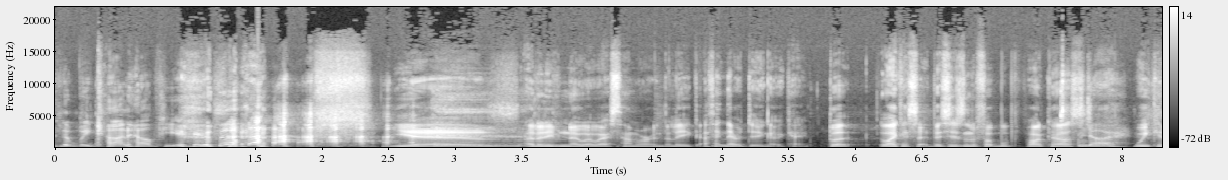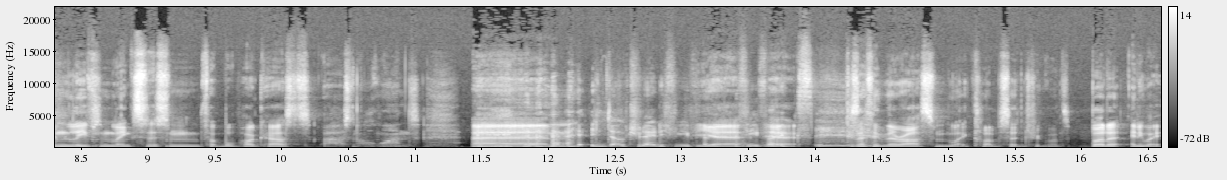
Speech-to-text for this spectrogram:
then we can't help you. yes, I don't even know where West Ham are in the league. I think they're doing okay, but like I said, this isn't a football podcast. No. we can leave some links to some football podcasts, Arsenal ones. Um, Indoctrinate a few, yeah, a few folks. because I think there are some like club centric ones. But uh, anyway,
